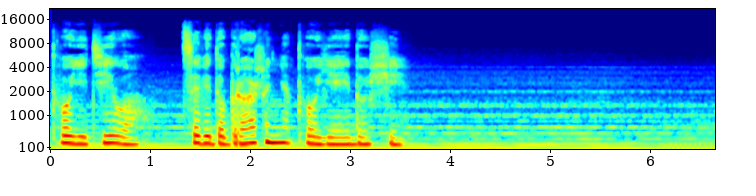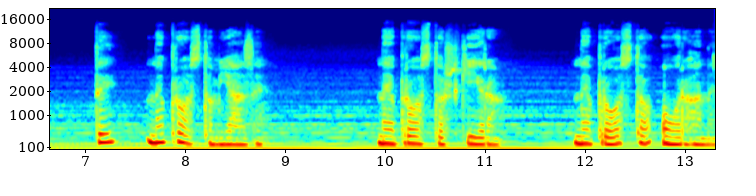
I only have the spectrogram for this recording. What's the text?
Твоє тіло це відображення твоєї душі. Ти не просто м'язи, не просто шкіра, не просто органи.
